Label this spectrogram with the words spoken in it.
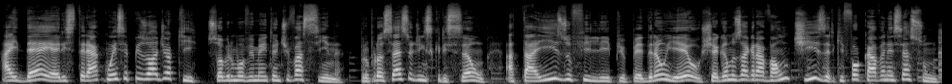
a ideia era estrear com esse episódio aqui, sobre o movimento antivacina. Para o processo de inscrição, a Thaís, o Felipe, o Pedrão e eu chegamos a gravar um teaser que focava nesse assunto.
